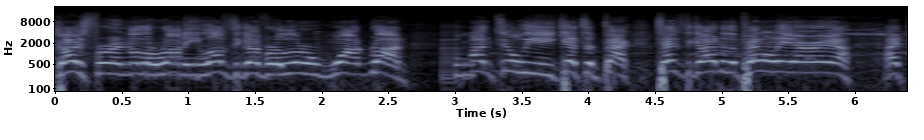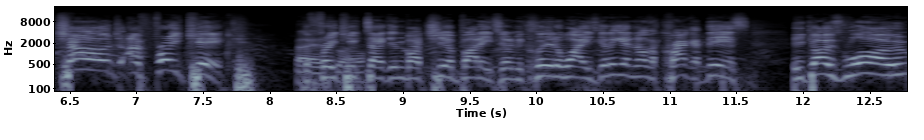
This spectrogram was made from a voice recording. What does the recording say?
Goes for another run. He loves to go for a little one run. One two he gets it back. Tends to go into the penalty area. A challenge, a free kick. The free well. kick taken by Chia Buddy. It's going to be cleared away. He's going to get another crack at this. He goes low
